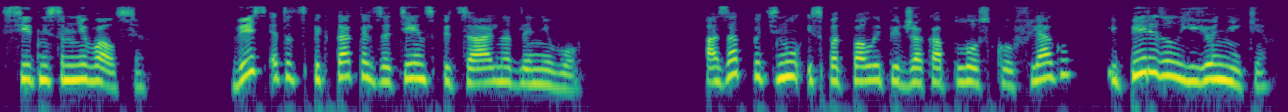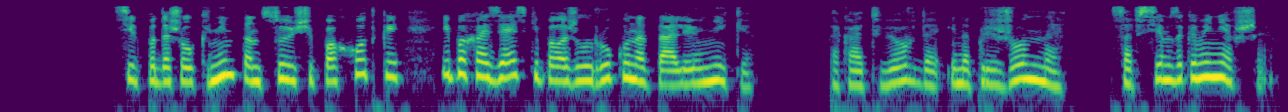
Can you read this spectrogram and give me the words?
Сид не сомневался. Весь этот спектакль затеян специально для него. Азат потянул из-под полы пиджака плоскую флягу и передал ее Нике. Сид подошел к ним танцующей походкой и по-хозяйски положил руку на талию Ники. Такая твердая и напряженная, совсем закаменевшая.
